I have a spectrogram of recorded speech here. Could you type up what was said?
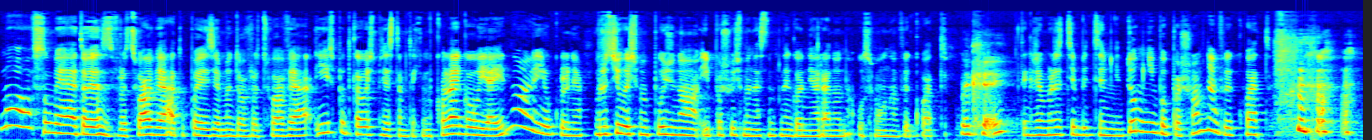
no w sumie to jest z Wrocławia, a to pojedziemy do Wrocławia i spotkałyśmy się z tam takim kolegą, jej, no i ogólnie wróciłyśmy późno i poszłyśmy następnego dnia rano na ósmą na wykład. Okej. Okay. Także możecie być ze mnie dumni, bo poszłam na wykład.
